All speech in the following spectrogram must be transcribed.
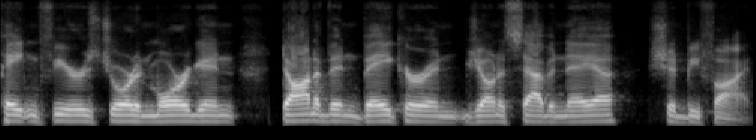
Peyton Fears, Jordan Morgan, Donovan Baker, and Jonas Savaiinaea should be fine.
